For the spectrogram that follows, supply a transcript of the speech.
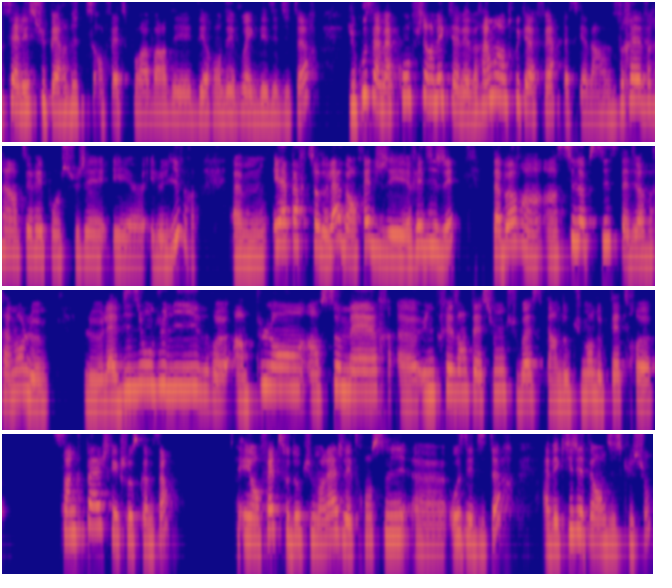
c'est allé super vite en fait pour avoir des, rendez-vous avec des éditeurs. Du coup, ça m'a confirmé qu'il y avait vraiment un truc à faire parce qu'il y avait un vrai vrai intérêt pour le sujet et, euh, le livre. Euh, et à partir de là, bah, en fait, j'ai rédigé d'abord un, synopsis, c'est-à-dire vraiment le, la vision du livre, un plan, un sommaire, euh, une présentation. Tu vois, c'était un document de peut-être cinq pages, quelque chose comme ça. Et en fait, ce document-là, je l'ai transmis aux éditeurs avec qui j'étais en discussion.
